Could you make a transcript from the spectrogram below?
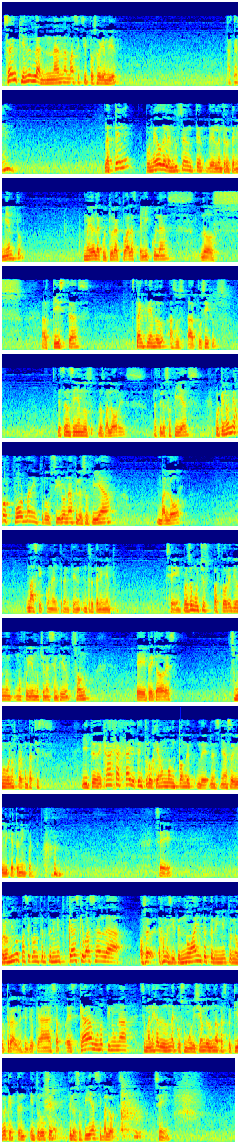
¿Saben quién es la nana más exitosa hoy en día? La tele. La tele por medio de la industria del entretenimiento, por medio de la cultura actual, las películas, los artistas, están criando a, sus, a tus hijos, les están enseñando los, valores, las filosofías, porque no hay mejor forma de introducir una filosofía, valor, más que con el entretenimiento. Sí, por eso muchos pastores, yo no, no fluyo mucho en ese sentido, son eh, predicadores son muy buenos para contar chistes. Y te, ja, y te introdujeron un montón de, de, de enseñanza bíblica ni en cuenta. sí. Pero lo mismo pasa con entretenimiento. Cada vez que vas a la... O sea, déjame decirte, no hay entretenimiento neutral, en el sentido que ah, es, cada uno tiene una... se maneja desde una cosmovisión, desde una perspectiva que te introduce filosofías y valores. ¿Sí?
